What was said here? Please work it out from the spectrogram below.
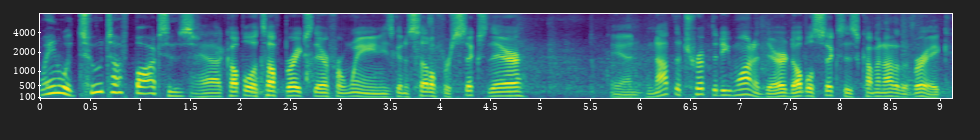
Wayne with two tough boxes. Yeah, a couple of tough breaks there for Wayne. He's going to settle for six there, and not the trip that he wanted there. Double sixes coming out of the break.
